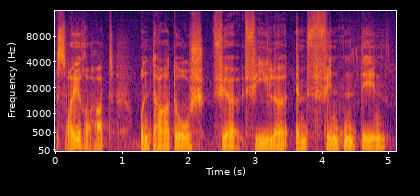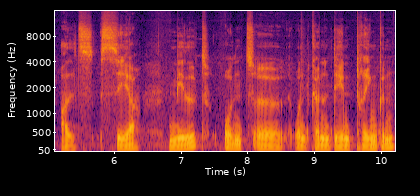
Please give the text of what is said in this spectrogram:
Säure hat und dadurch für viele empfinden den als sehr mild und, äh, und können den trinken,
